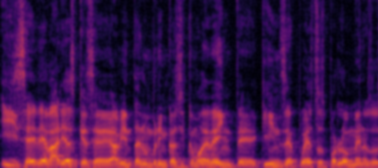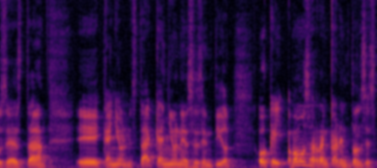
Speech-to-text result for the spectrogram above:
Y sé de varias que se avientan un brinco así como de 20, 15 puestos por lo menos. O sea, está eh, cañón. Está cañón en ese sentido. Ok, vamos a arrancar entonces.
